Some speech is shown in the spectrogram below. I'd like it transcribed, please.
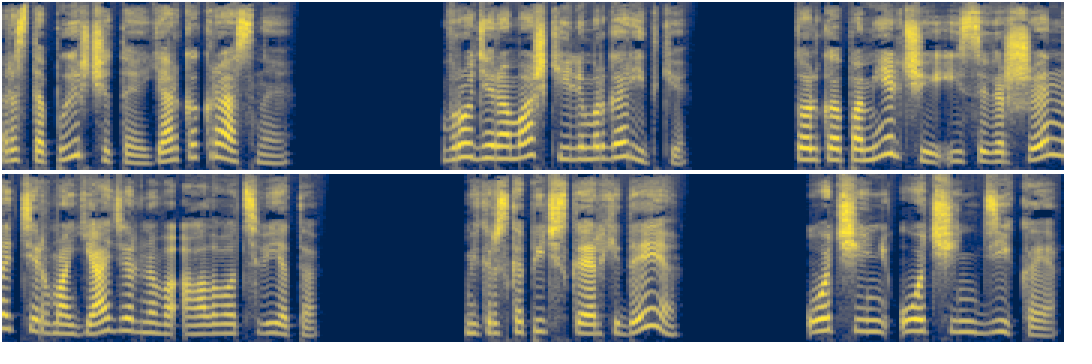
растопырчатое, ярко-красное вроде ромашки или маргаритки, только помельче и совершенно термоядерного алого цвета. Микроскопическая орхидея? Очень-очень дикая.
